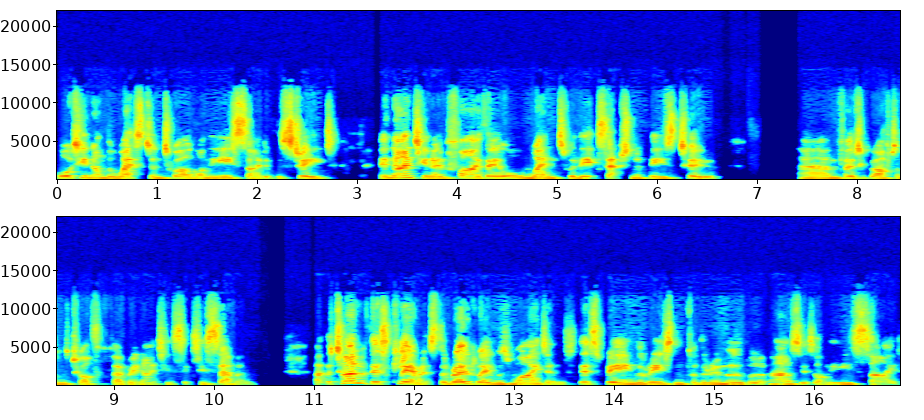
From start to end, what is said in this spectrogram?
14 on the west and 12 on the east side of the street. In 1905, they all went with the exception of these two, um, photographed on the 12th of February 1967. At the time of this clearance, the roadway was widened, this being the reason for the removal of houses on the east side,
